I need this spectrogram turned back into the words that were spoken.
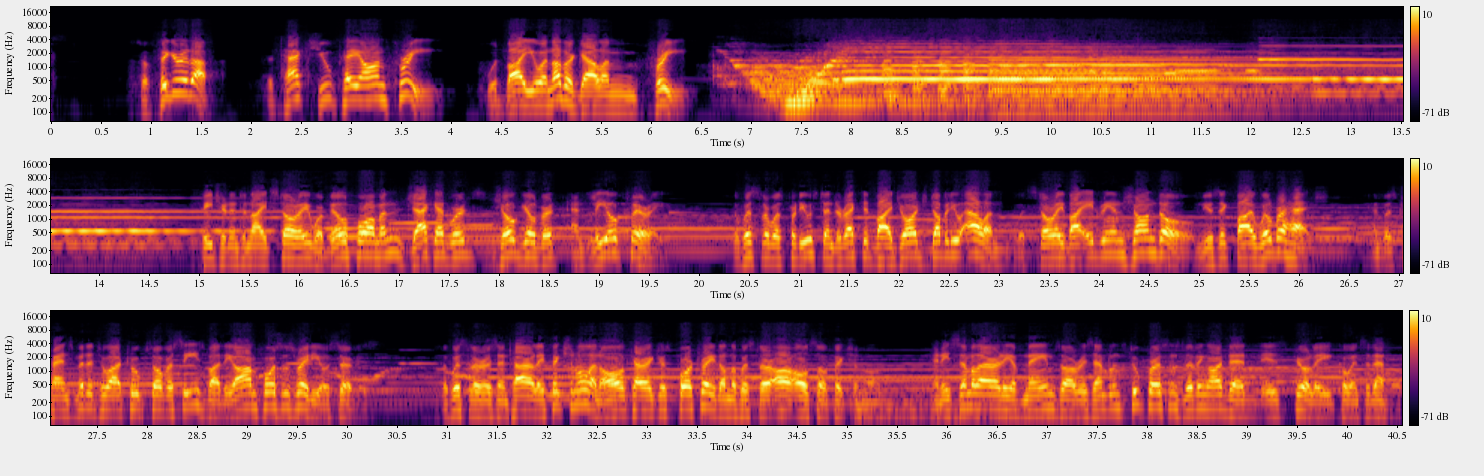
So figure it up. The tax you pay on three would buy you another gallon free. Featured in tonight's story were Bill Forman, Jack Edwards, Joe Gilbert, and Leo Cleary. The Whistler was produced and directed by George W. Allen, with story by Adrian Gendot, music by Wilbur Hatch, and was transmitted to our troops overseas by the Armed Forces Radio Service. The Whistler is entirely fictional, and all characters portrayed on The Whistler are also fictional. Any similarity of names or resemblance to persons living or dead is purely coincidental.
